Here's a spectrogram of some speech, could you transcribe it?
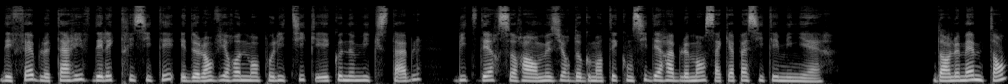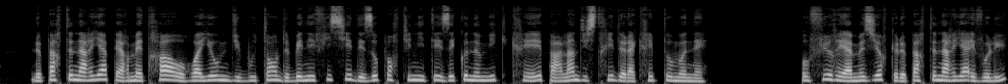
des faibles tarifs d'électricité et de l'environnement politique et économique stable, BitDair sera en mesure d'augmenter considérablement sa capacité minière. Dans le même temps, le partenariat permettra au Royaume du Bhoutan de bénéficier des opportunités économiques créées par l'industrie de la crypto-monnaie au fur et à mesure que le partenariat évolue,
